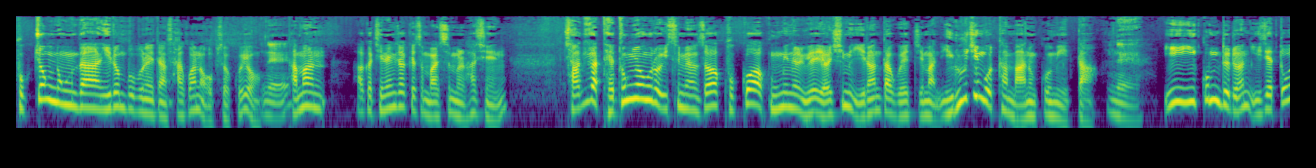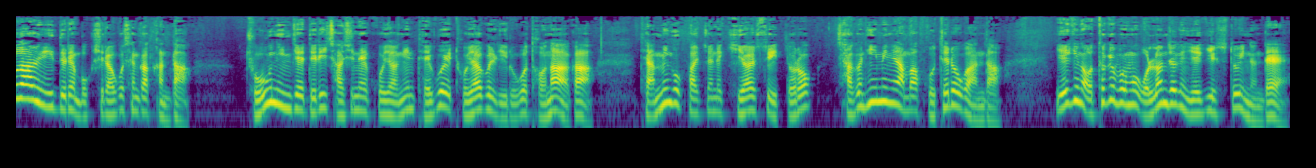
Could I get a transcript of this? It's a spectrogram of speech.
국정농단 이런 부분에 대한 사과는 없었고요. 네. 다만 아까 진행자께서 말씀을 하신 자기가 대통령으로 있으면서 국가와 국민을 위해 열심히 일한다고 했지만 이루지 못한 많은 꿈이 있다. 네. 이, 이 꿈들은 이제 또 다른 이들의 몫이라고 생각한다. 좋은 인재들이 자신의 고향인 대구의 도약을 이루고 더 나아가 대한민국 발전에 기여할 수 있도록 작은 힘이나마 보태려고 한다. 이 얘기는 어떻게 보면 원론적인 얘기일 수도 있는데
